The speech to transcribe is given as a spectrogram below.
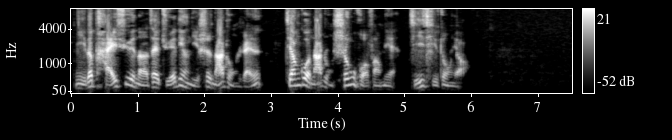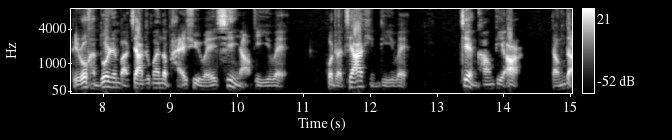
你的排序呢，在决定你是哪种人，将过哪种生活方面极其重要。比如，很多人把价值观的排序为信仰第一位，或者家庭第一位，健康第二等等。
